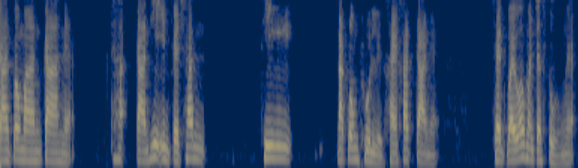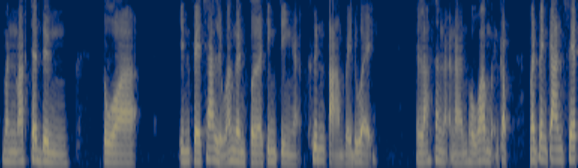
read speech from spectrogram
การประมาณการเนี่ยการที่ inflation ที่นักลงทุนหรือใครคาดการเนี่ยเซตไว้ว่ามันจะสูงเนี่ยมันมักจะดึงตัวอินเฟชันหรือว่าเงินเฟ้อจริงๆอะขึ้นตามไปด้วย ในลักษณะนั้นเพราะว่าเหมือนกับ มันเป็นการเซต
